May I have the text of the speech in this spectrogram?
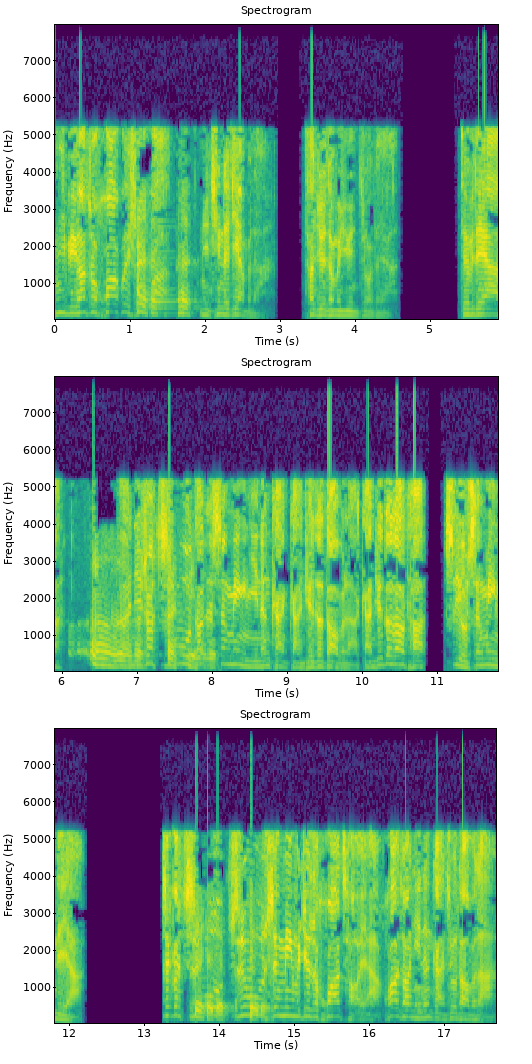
你比方说花会说话，嗯你听得见不啦？它就这么运作的呀，对不对呀？嗯呃，嗯，你说植物嗯它的生命，你能感感觉得到不啦？感觉得到它是有生命的呀。这个植物，植物生命嘛就是花草呀，花草你能感受到不啦？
